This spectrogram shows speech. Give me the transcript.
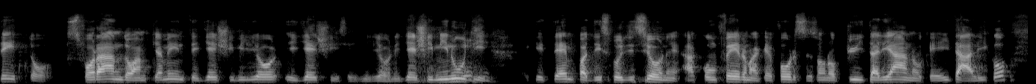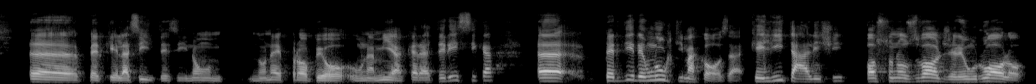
detto sforando ampiamente i 10 milioni, i 10, sì, milioni, 10 minuti 10 che tempo a disposizione a conferma che forse sono più italiano che italico, eh, perché la sintesi non, non, è proprio una mia caratteristica, eh, per dire un'ultima cosa, che gli italici possono svolgere un ruolo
